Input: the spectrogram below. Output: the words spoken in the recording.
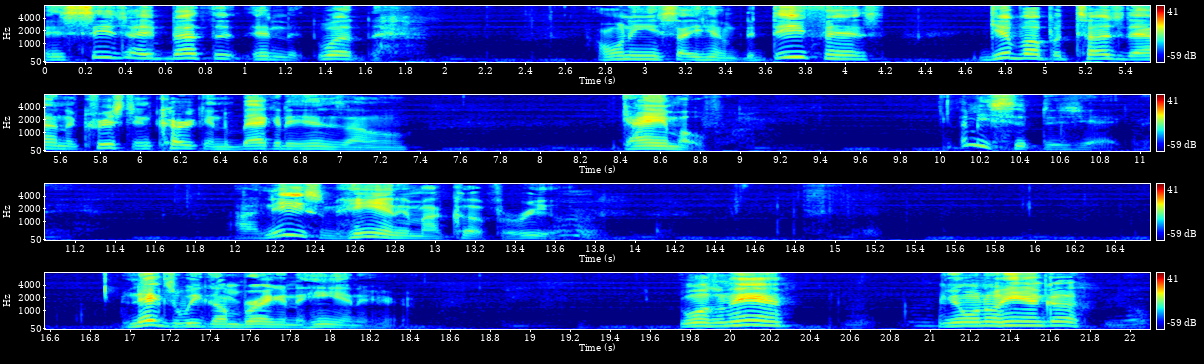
And C.J. Beathard and what? I won't even say him. The defense give up a touchdown to Christian Kirk in the back of the end zone. Game over. Let me sip this yak, man. I need some hen in my cup for real. Next week I'm bringing the hen in here. You want some hen? You want no hen, cuz? Nope.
